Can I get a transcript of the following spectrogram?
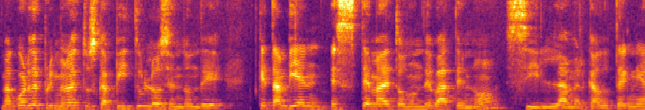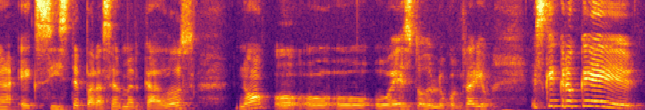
me acuerdo el primero de tus capítulos en donde que también es tema de todo un debate, ¿no? Si la mercadotecnia existe para hacer mercados, ¿no? O, o, o, es todo lo contrario. Es que creo que,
